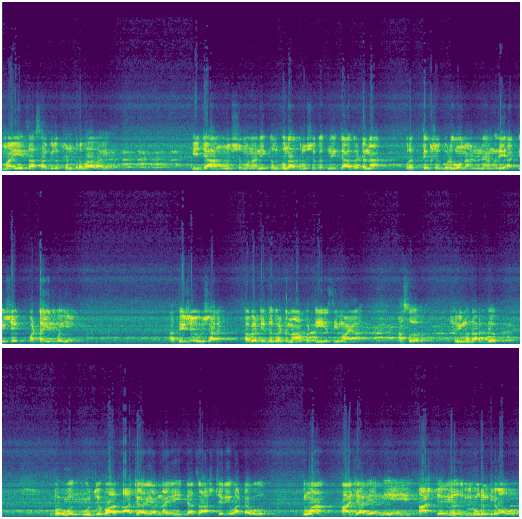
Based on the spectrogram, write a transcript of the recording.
मायेचा असा विलक्षण प्रभाव आहे की ज्या मनुष्य मनाने कल्पना करू शकत नाही त्या घटना प्रत्यक्ष घडवून आणण्यामध्ये अतिशय पटाईत बाई आहे. अतिशय हुशार आहे. अघटित घटना पटी असी माया असं श्रीमदाद्य भगवत पूज्यपाद आचार्यांनाही त्याचं आश्चर्य वाटावं किंवा आचार्यांनी आश्चर्य लिहून ठेवावं.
